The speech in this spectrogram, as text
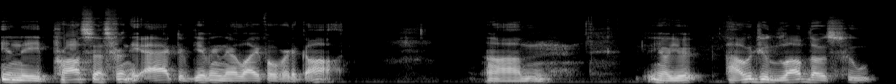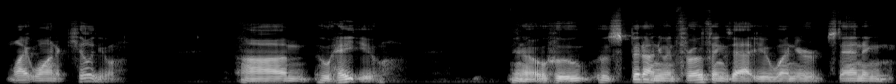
in the process or in the act of giving their life over to God. Um, you know, you, how would you love those who might want to kill you, um, who hate you, you know, who who spit on you and throw things at you when you're standing,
